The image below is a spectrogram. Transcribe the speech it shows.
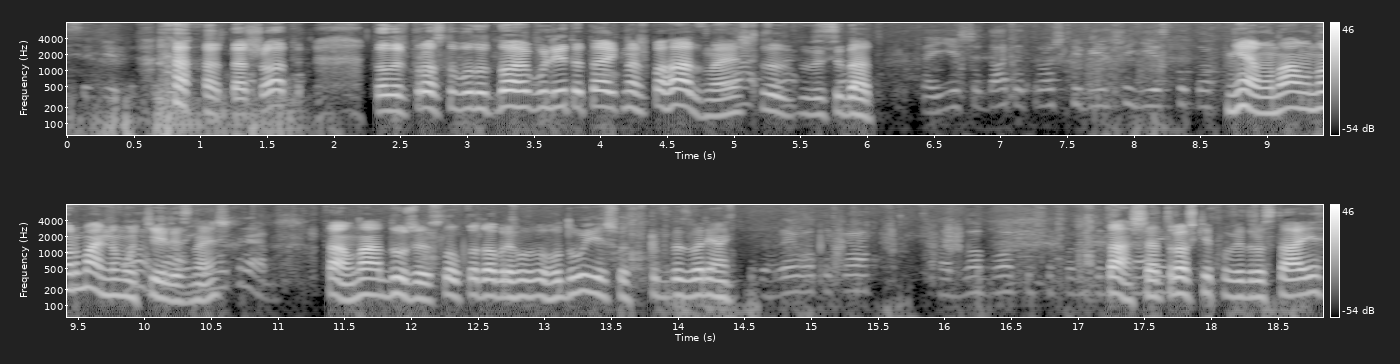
сидіти. Та що ти? То лиш просто будуть ноги боліти, так як на шпагат, знаєш, Так, так, висідати. Та їй ще дати трошки більше їсти, то Ні, вона в нормальному Та, та, тілі, їй знаєш. не треба. Так, вона дуже Словко добре гу- годує, що тут без варіантів. Грива така на два боки, що повідростає. Так, ще трошки повідростає.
